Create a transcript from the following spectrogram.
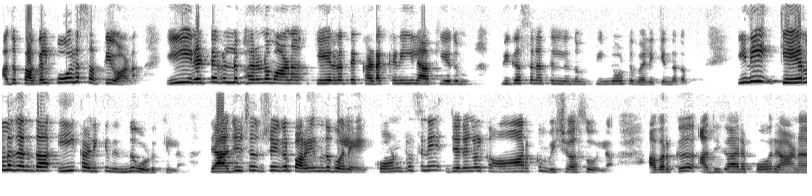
അത് പകൽ പോലെ സത്യമാണ്. ഈ ഇരട്ടകളുടെ ഭരണമാണ് കേരളത്തെ കടക്കിണിയിലാക്കിയതും വികസനത്തിൽ നിന്നും പിന്നോട്ട് വലിക്കുന്നതും. ഇനി കേരള ജനത ഈ കളിക്ക് നിന്നു കൊടുക്കില്ല രാജീവ് ചന്ദ്രശേഖർ പറയുന്നത് പോലെ കോൺഗ്രസിനെ ജനങ്ങൾക്ക് ആർക്കും വിശ്വാസവുമില്ല. അവർക്ക് അധികാര പോരാണ്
